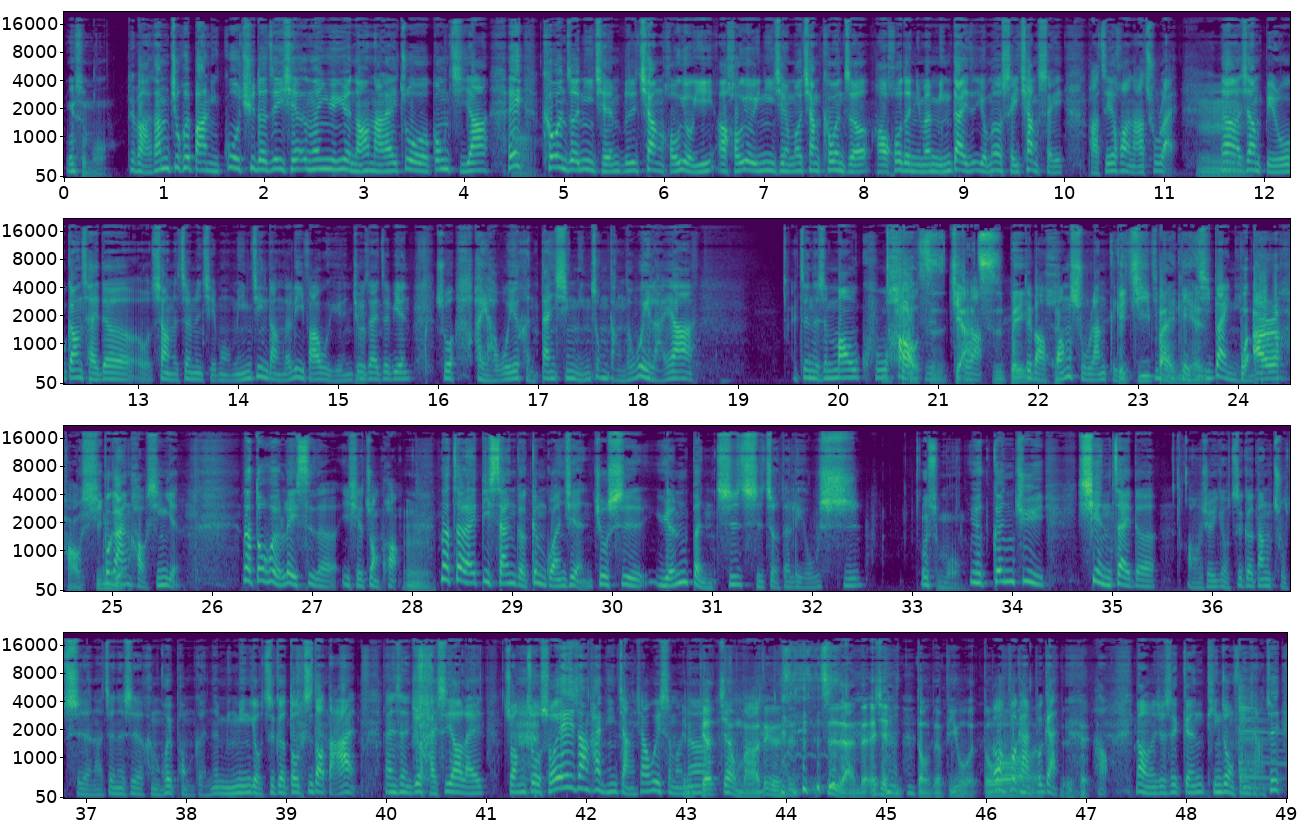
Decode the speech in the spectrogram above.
为什么？对吧？他们就会把你过去的这些恩恩怨怨，然后拿来做攻击啊！哎，柯文哲，你以前不是呛侯友谊啊？侯友谊，你以前有没有呛柯文哲？好，或者你们明代有没有谁呛谁？把这些话拿出来。嗯，那像比如刚才的我上的政论节目，民进党的立法委员就在这边说：“嗯、哎呀，我也很担心民众党的未来啊！”真的是猫哭耗子，子假慈悲，对吧？黄鼠狼给给鸡拜年，给鸡拜年，不安好心，不安好心眼。那都会有类似的一些状况。嗯，那再来第三个更关键，就是原本支持者的流失。为什么？因为根据现在的哦，我觉得有资格当主持人啊，真的是很会捧哏。那明明有资格都知道答案，但是你就还是要来装作说，哎，让汉庭讲一下为什么呢？不要这样嘛，这个是自然的，而且你懂得比我多。哦，不敢不敢。好，那我们就是跟听众分享，就是。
